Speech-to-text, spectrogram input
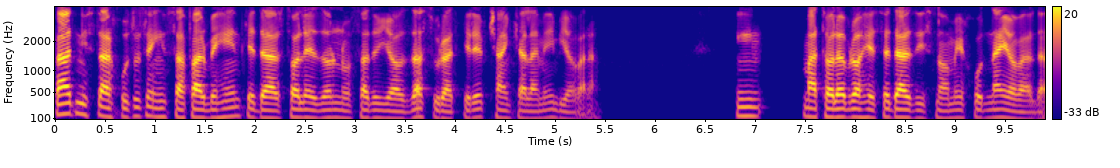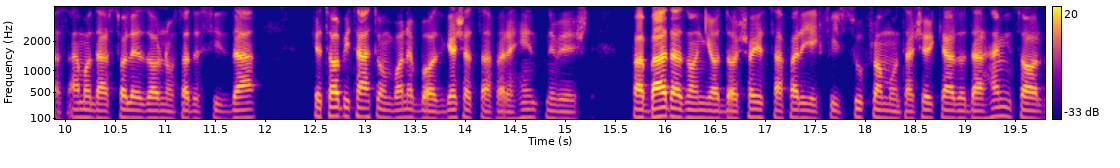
بعد نیست در خصوص این سفر به هند که در سال 1911 صورت گرفت چند کلمه بیاورم. این مطالب را حسه در زیستنامه خود نیاورده است اما در سال 1913 کتابی تحت عنوان بازگشت از سفر هند نوشت و بعد از آن یادداشت‌های سفر یک فیلسوف را منتشر کرد و در همین سال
